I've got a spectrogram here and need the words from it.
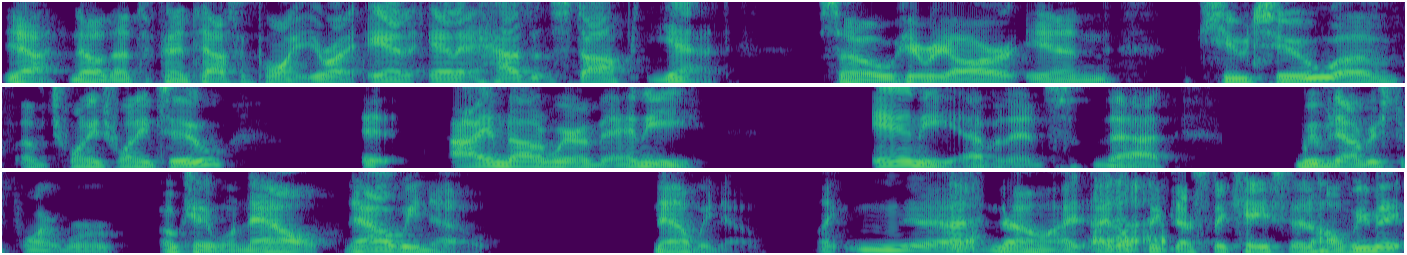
yeah. No that's a fantastic point. You're right. And and it hasn't stopped yet. So here we are in q2 of of 2022 it, i'm not aware of any any evidence that we've now reached a point where okay well now now we know now we know like uh, yeah. no I, I, don't think that's the case at all we may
